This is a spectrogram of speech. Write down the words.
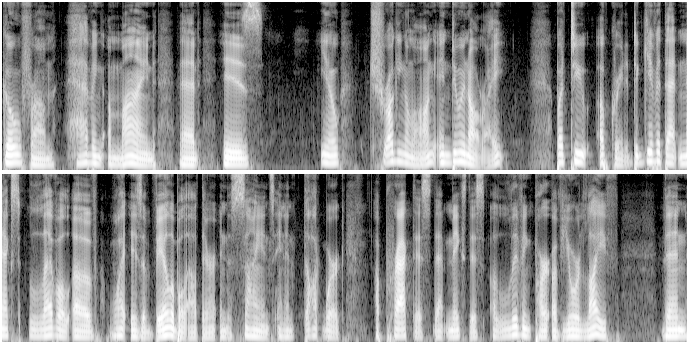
go from having a mind that is, you know, trugging along and doing all right, but to upgrade it, to give it that next level of what is available out there in the science and in thought work, a practice that makes this a living part of your life, then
